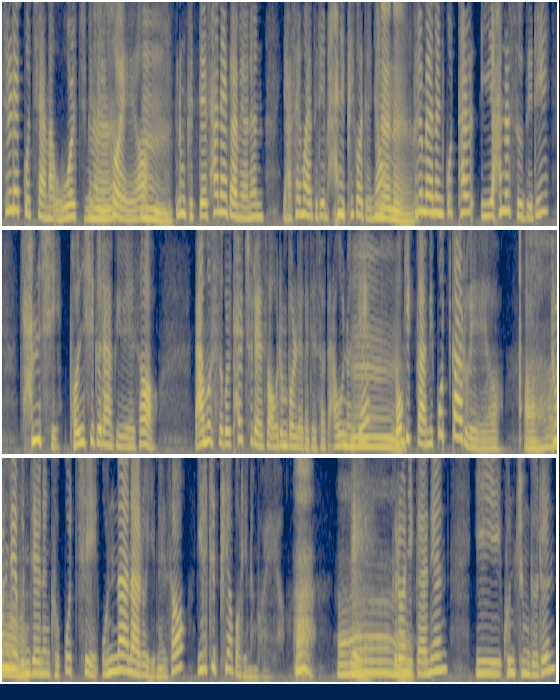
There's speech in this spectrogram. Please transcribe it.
찔레꽃이 아마 5월쯤에 네. 필 거예요. 음. 그럼 그때 산에 가면은 야생화들이 많이 피거든요. 네네. 그러면은 꽃탈 이 하늘소들이 잠시 번식을 하기 위해서 나무 쑥을 탈출해서 얼음벌레가 돼서 나오는데 음. 먹잇감이 꽃가루예요. 아. 그런데 문제는 그 꽃이 온난화로 인해서 일찍 피어버리는 거예요. 어. 네. 그러니까는 이 곤충들은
